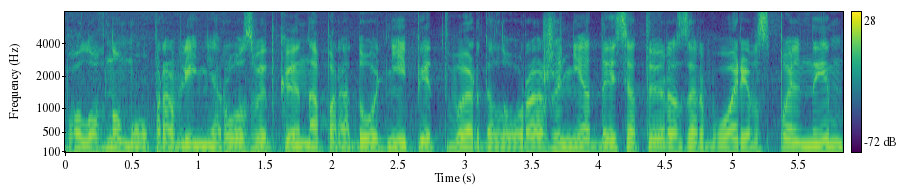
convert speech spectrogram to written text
В головному управлінні розвідки напередодні підтвердили ураження 10 резервуарів з пальним,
